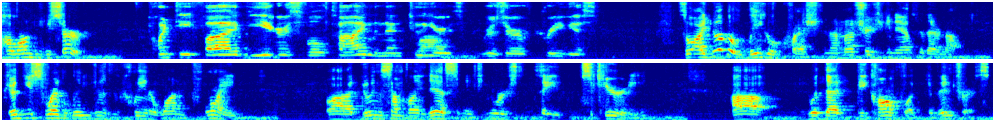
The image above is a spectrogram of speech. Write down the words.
how long did you serve? 25 years full time and then two Wow. years reserve previous. So I do have a legal question. I'm not sure if you can answer that or not. Because you swear the to the Queen at one point, uh, doing something like this, if you were, say, security, uh, would that be conflict of interest?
